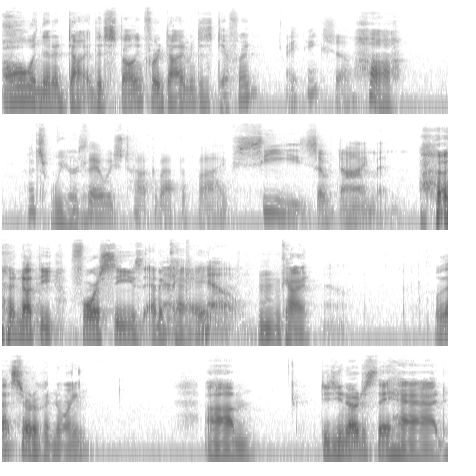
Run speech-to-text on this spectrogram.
Oh, and then a di- the spelling for a diamond is different. I think so. Huh. That's weird. They always talk about the five C's of diamond. Not the four C's and a K. No. Mm, Okay. Well, that's sort of annoying. Um, did you notice they had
